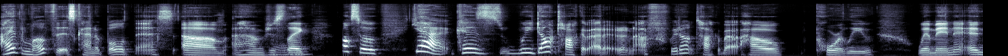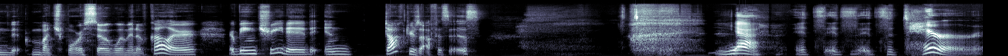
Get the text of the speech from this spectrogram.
I love this kind of boldness. Um and I'm just like also, yeah, cuz we don't talk about it enough. We don't talk about how poorly women and much more so women of color are being treated in doctors' offices. yeah it's it's it's a terror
